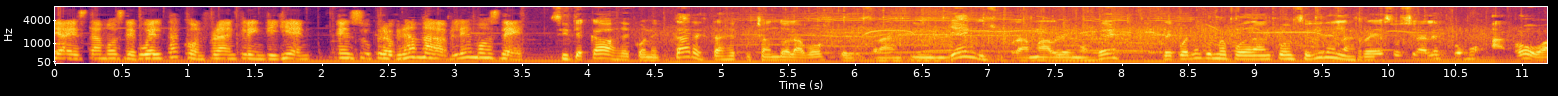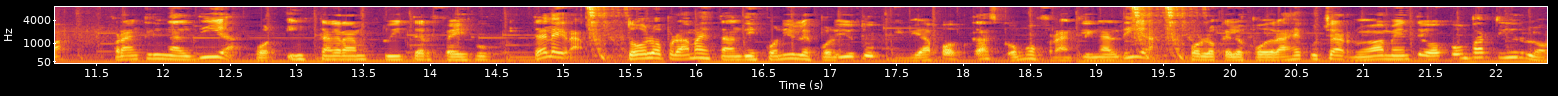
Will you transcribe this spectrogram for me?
Ya estamos de vuelta con Franklin Guillén en su programa Hablemos de. Si te acabas de conectar, estás escuchando la voz de Franklin Guillén en su programa Hablemos de. Recuerden que me podrán conseguir en las redes sociales como arroba Franklin al día por Instagram, Twitter, Facebook y Telegram. Todos los programas están disponibles por YouTube y vía podcast como Franklin al día, por lo que los podrás escuchar nuevamente o compartirlo.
